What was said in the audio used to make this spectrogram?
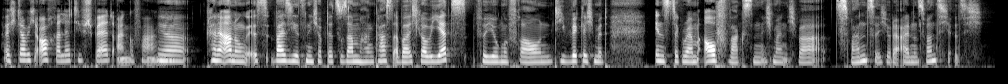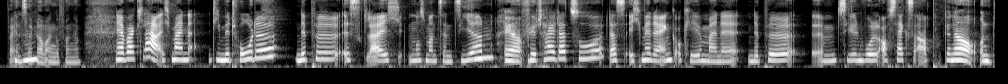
Habe ich, glaube ich, auch relativ spät angefangen. Ja, keine Ahnung, ist, weiß ich jetzt nicht, ob der Zusammenhang passt, aber ich glaube jetzt für junge Frauen, die wirklich mit Instagram aufwachsen. Ich meine, ich war 20 oder 21, als ich bei mhm. Instagram mhm. angefangen habe. Ja, aber klar, ich meine, die Methode Nippel ist gleich, muss man zensieren, ja. führt halt dazu, dass ich mir denke, okay, meine Nippel ähm, zielen wohl auf Sex ab. Genau, und,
